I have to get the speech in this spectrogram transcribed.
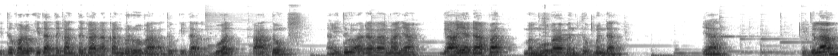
itu kalau kita tekan-tekan akan berubah atau kita buat patung nah itu adalah namanya gaya dapat mengubah bentuk benda. Ya itulah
